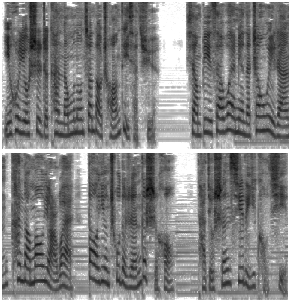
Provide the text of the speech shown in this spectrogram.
一会儿又试着看能不能钻到床底下去。想必在外面的张蔚然看到猫眼外倒映出的人的时候，他就深吸了一口气，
